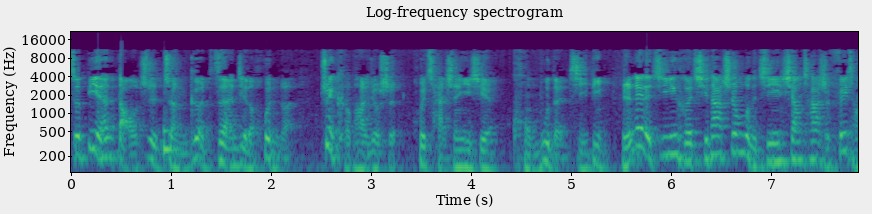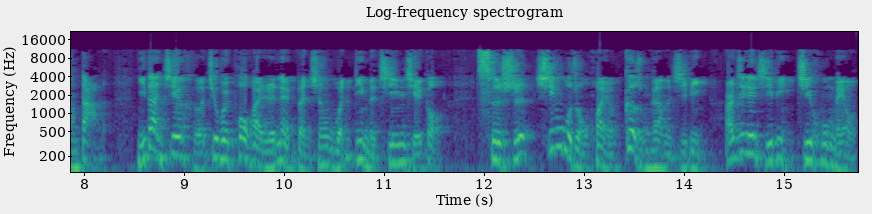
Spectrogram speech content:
这必然导致整个自然界的混乱。最可怕的就是会产生一些恐怖的疾病。人类的基因和其他生物的基因相差是非常大的，一旦结合，就会破坏人类本身稳定的基因结构。此时，新物种患有各种各样的疾病，而这些疾病几乎没有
